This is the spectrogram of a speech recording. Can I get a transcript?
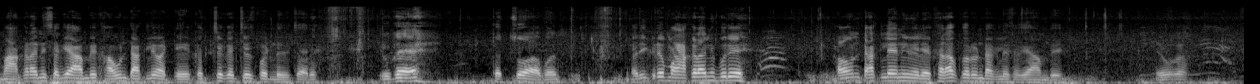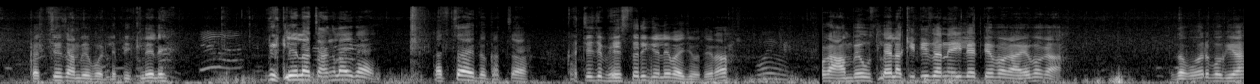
माकडाने सगळे आंबे खाऊन टाकले वाटते. कच्चे कच्चेच पडले बिचारे. यो काय? कच्चो आपण. अरे इकडे माकडाने पुरे खाऊन टाकले आणि मेले खराब करून टाकले सगळे आंबे. हे बघा कच्चेच आंबे पडले पिकलेले. पिकलेला चांगला आहे काय? कच्चा आहे तो कच्चा. कच्च्याचे भेस तरी गेले पाहिजे होते ना? बघा आंबे उचलायला किती जण येईल ते बघा हे बघा. आता वर बघूया.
